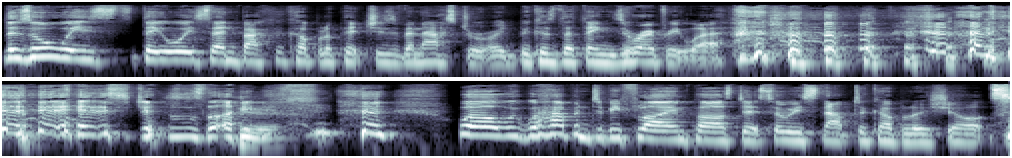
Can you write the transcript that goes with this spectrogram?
there's always they always send back a couple of pictures of an asteroid because the things are everywhere. and it's just like, yeah. well, we happened to be flying past it, so we snapped a couple of shots.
